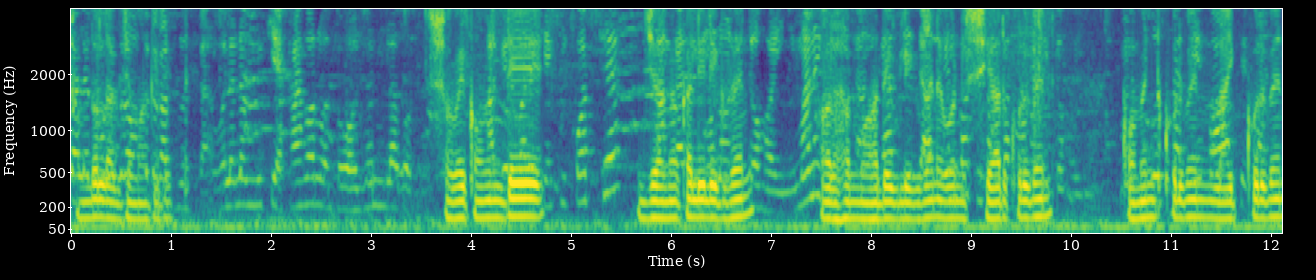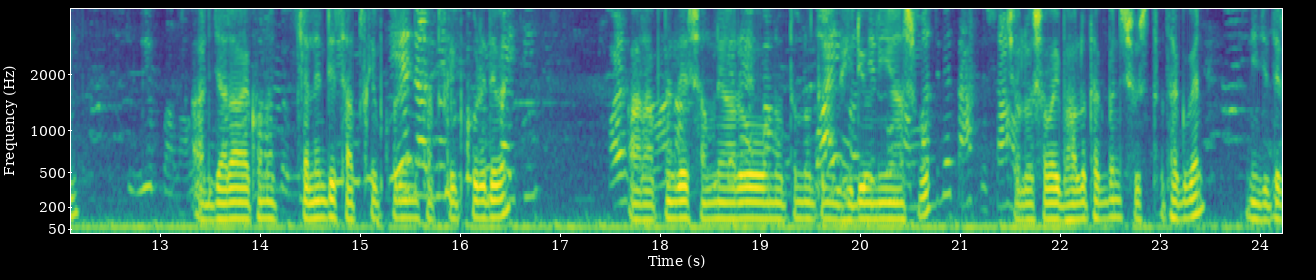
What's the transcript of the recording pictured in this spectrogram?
সুন্দর লাগছে মাকে সবাই কমেন্টে কে কি করছে জয় মা কালী লিখবেন মানে হর হর মহাদেব লিখবেন এবং শেয়ার করবেন। কমেন্ট করবেন লাইক করবেন। আর যারা এখনও চ্যানেলটি সাবস্ক্রাইব করেন সাবস্ক্রাইব করে দেবেন। আর আপনাদের সামনে আরও নতুন নতুন ভিডিও নিয়ে আসব। চলো সবাই ভালো থাকবেন, সুস্থ থাকবেন, নিজেদের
